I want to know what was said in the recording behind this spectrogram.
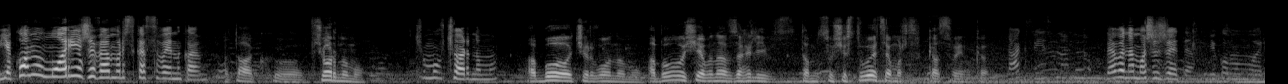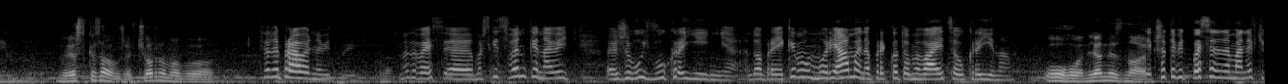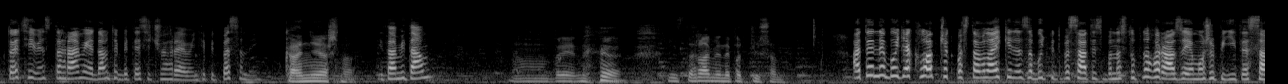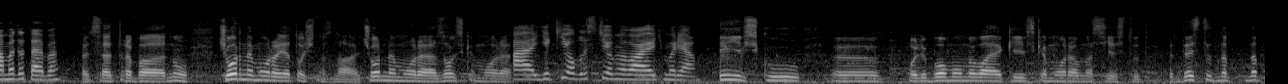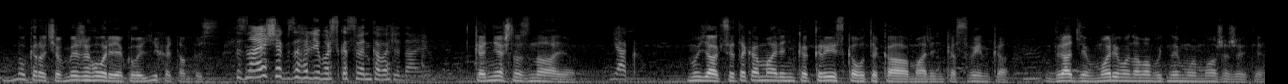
В якому морі живе морська свинка? Так, е, в чорному Чому в чорному? або червоному, або ще вона взагалі там существує ця морська свинка. Так, звісно. Де вона може жити? В якому морі? Ну я ж сказав вже в чорному, або Це неправильна відповідь. Ну дивись, е, морські свинки навіть е, живуть в Україні. Добре, якими морями, наприклад, омивається Україна? ого, я не знаю. Якщо ти підписаний на мене в Тіктоці і в інстаграмі, я дам тобі тисячу гривень. Ти підписаний? Звісно. І там, і там. Блін, в інстаграмі не підписан. А ти не будь як хлопчик, постав лайк і не забудь підписатись, бо наступного разу я можу підійти саме до тебе. Це треба, ну, Чорне море я точно знаю. Чорне море, Азовське море. А які області омивають моря? Київську, е, по-любому вмиває Київське море у нас є тут. Десь тут, на, на, ну, коротше, в Межигор'я, коли їхати, там десь. Ти знаєш, як взагалі морська свинка виглядає? Звісно, знаю. Як? Ну як, це така маленька криска, отака маленька свинка. Вряд ли в морі вона, мабуть, не може жити.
